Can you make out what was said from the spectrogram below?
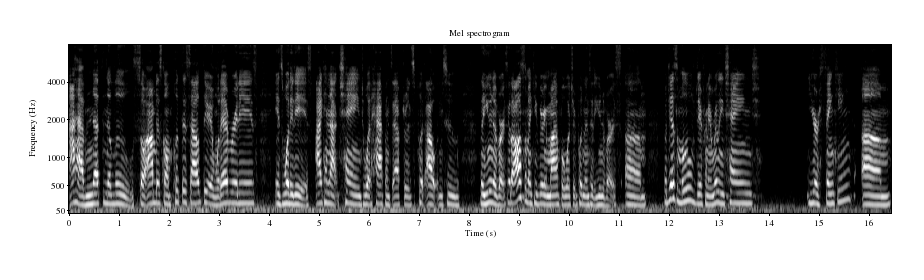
I have nothing to lose. So I'm just going to put this out there, and whatever it is, is what it is. I cannot change what happens after it's put out into the universe. It'll also make you very mindful what you're putting into the universe. Um, but just move different and really change your thinking. Um,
